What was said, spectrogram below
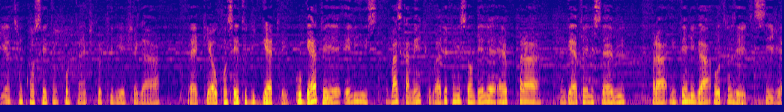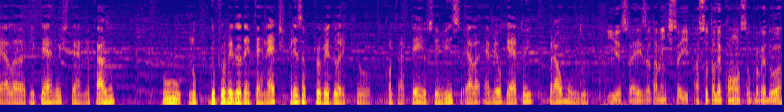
E entra um conceito importante que eu queria chegar é, que é o conceito de gateway. O gateway, ele basicamente a definição dele é, é para um gateway ele serve para interligar outras redes, seja ela interna ou externa. No caso, o no, do provedor da internet, empresa provedora que eu contratei o serviço, ela é meu gateway para o mundo. Isso, é exatamente isso aí. A sua telecom, seu provedor,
